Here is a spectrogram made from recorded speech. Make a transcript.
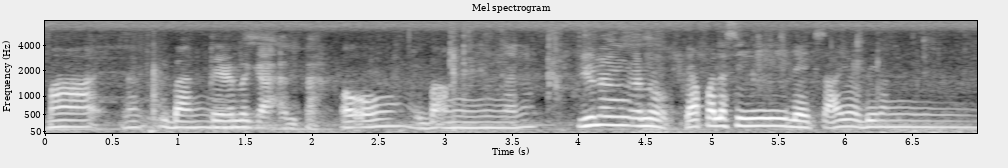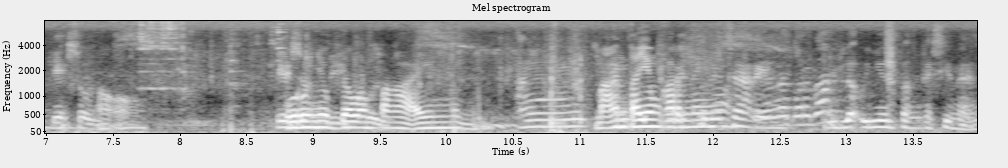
Ma na, ibang Kaya nag-aanta. Oo, iba ang ano. Yun ang ano, Kaya pala si Lex ayaw din ng Quezon. Oo. Quezon, Puro nyug daw ang Bicol. pangkain. Nag- Ang Maantay yung karne. niya sa akin, yung La Union Pangasinan,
